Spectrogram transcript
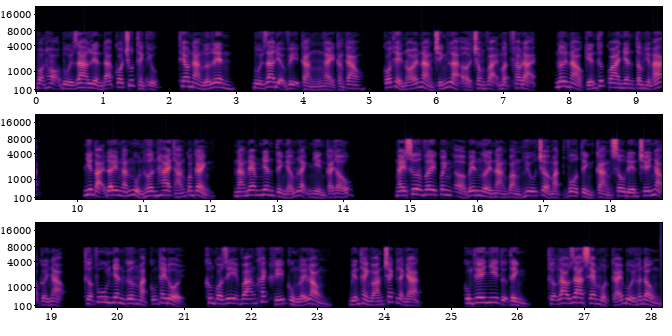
bọn họ bùi ra liền đã có chút thành tựu, theo nàng lớn lên, bùi ra địa vị càng ngày càng cao, có thể nói nàng chính là ở trong vại mật phao đại, nơi nào kiến thức qua nhân tâm hiểm ác. Nhưng tại đây ngắn ngủn hơn 2 tháng quan cảnh, nàng đem nhân tình ấm lạnh nhìn cái thấu. Ngày xưa vây quanh ở bên người nàng bằng hữu trở mặt vô tình càng sâu đến chế nhạo cười nhạo, thượng phu nhân gương mặt cũng thay đổi, không có gì vãng khách khí cùng lấy lòng, biến thành đoán trách lạnh nhạt. Cùng thê nhi tự tình, thượng lao ra xem một cái bùi hân đồng,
